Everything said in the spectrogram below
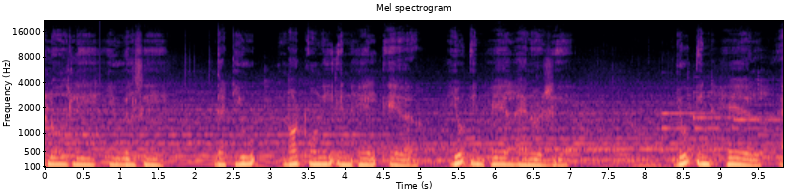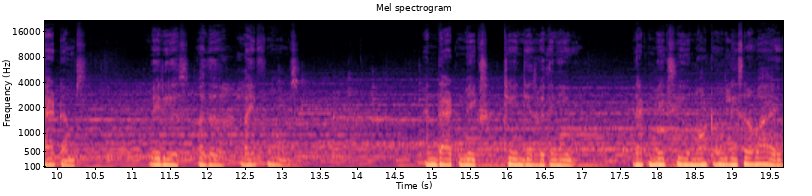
closely, you will see that you not only inhale air, you inhale energy, you inhale atoms, various other life forms, and that makes changes within you. That makes you not only survive,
